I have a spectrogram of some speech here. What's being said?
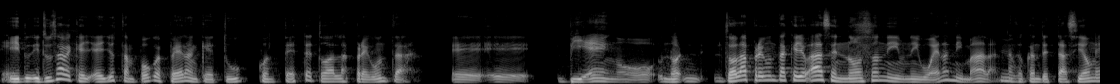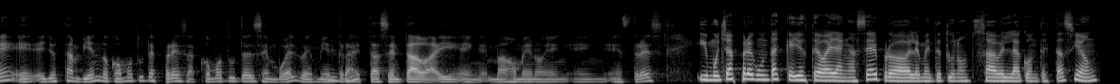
y, tú, y, tú, sabes que ellos tampoco esperan que tú contestes todas las preguntas eh, eh, bien o no, todas las preguntas que ellos hacen no son ni, ni buenas ni malas. No. Su contestación es, eh, ellos están viendo cómo tú te expresas, cómo tú te desenvuelves mientras estás sentado ahí en, más o menos en, en, estrés. Y muchas preguntas que ellos te vayan a hacer, probablemente tú no sabes la contestación.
